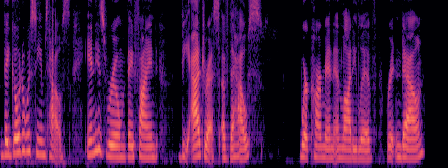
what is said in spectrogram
they go to Waseem's house. In his room, they find the address of the house where Karmen and Lottie live written down.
